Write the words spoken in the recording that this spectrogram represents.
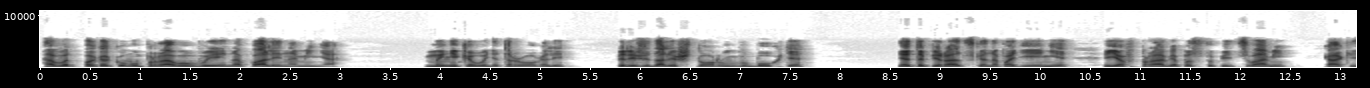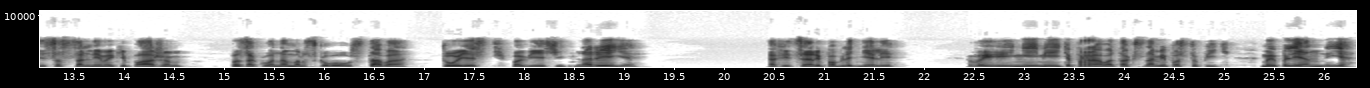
А вот по какому праву вы напали на меня? Мы никого не трогали, пережидали шторм в бухте. Это пиратское нападение, и я вправе поступить с вами, как и с остальным экипажем, по законам морского устава, то есть повесить на рее. Офицеры побледнели. Вы не имеете права так с нами поступить. Мы пленные,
